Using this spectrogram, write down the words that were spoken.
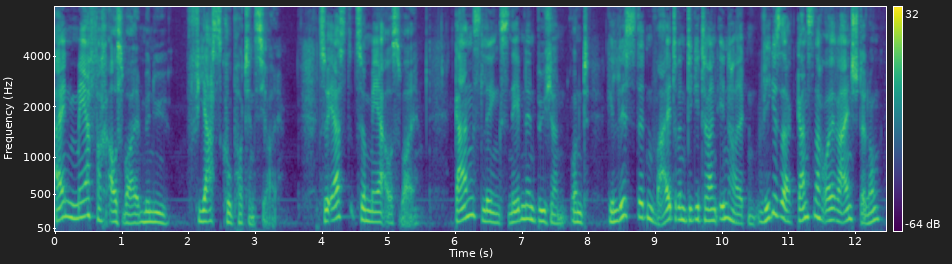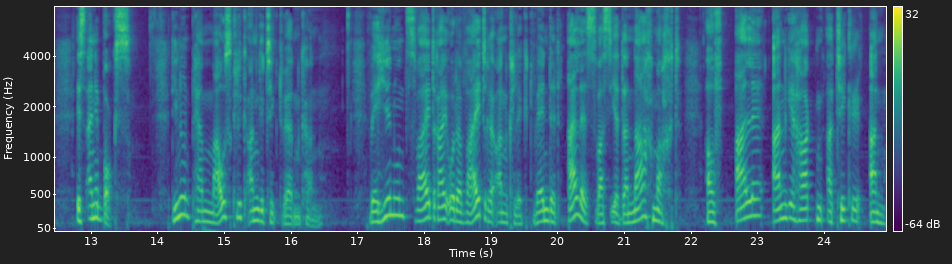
ein Mehrfachauswahlmenü Fiaskopotenzial. Zuerst zur Mehrauswahl. Ganz links neben den Büchern und gelisteten weiteren digitalen Inhalten, wie gesagt, ganz nach eurer Einstellung, ist eine Box, die nun per Mausklick angetickt werden kann. Wer hier nun zwei, drei oder weitere anklickt, wendet alles, was ihr danach macht, auf alle angehakten Artikel an.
